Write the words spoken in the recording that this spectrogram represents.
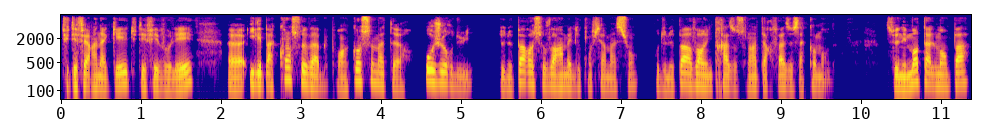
Tu t'es fait arnaquer, tu t'es fait voler. Euh, il n'est pas concevable pour un consommateur aujourd'hui de ne pas recevoir un mail de confirmation ou de ne pas avoir une trace sur l'interface de sa commande. Ce n'est mentalement pas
